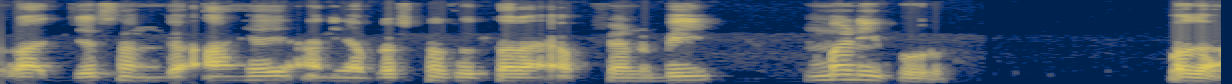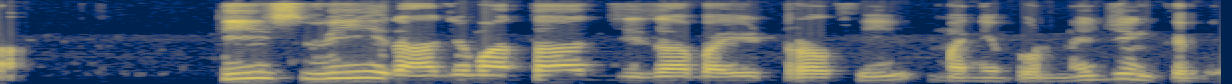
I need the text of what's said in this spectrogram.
राज्य संघ आहे? आणि या प्रश्नाचं उत्तर आहे ऑप्शन बी मणिपूर. बघा तीसवी राजमाता जिजाबाई ट्रॉफी मणिपूरने जिंकली.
